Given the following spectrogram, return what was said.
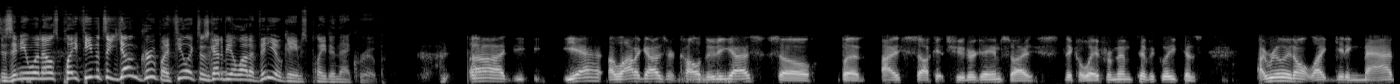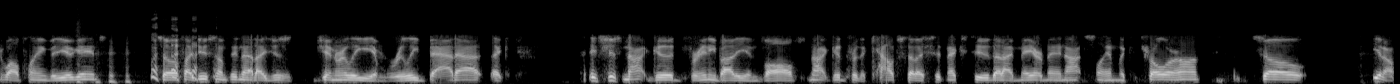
Does anyone else play FIFA? It's a young group. I feel like there's got to be a lot of video games played in that group. Uh, yeah, a lot of guys are Call of Duty guys. So, but I suck at shooter games, so I stick away from them typically because I really don't like getting mad while playing video games. so if I do something that I just generally am really bad at, like it's just not good for anybody involved. Not good for the couch that I sit next to that I may or may not slam the controller on. So, you know,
